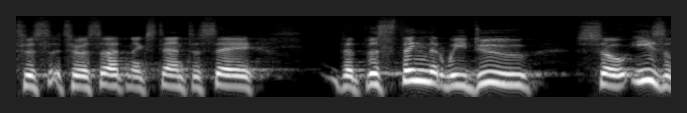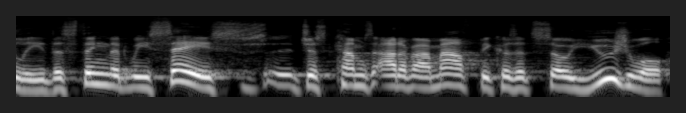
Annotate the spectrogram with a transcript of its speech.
to, to a certain extent to say that this thing that we do so easily, this thing that we say just comes out of our mouth because it's so usual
